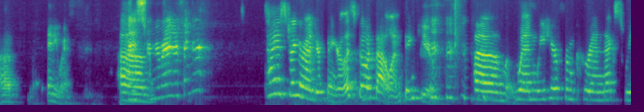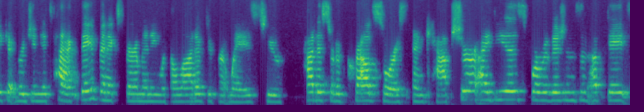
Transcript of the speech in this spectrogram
Uh, anyway. Tie a string around your finger? Tie a string around your finger. Let's go with that one. Thank you. um, when we hear from Corinne next week at Virginia Tech, they've been experimenting with a lot of different ways to how to sort of crowdsource and capture ideas for revisions and updates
